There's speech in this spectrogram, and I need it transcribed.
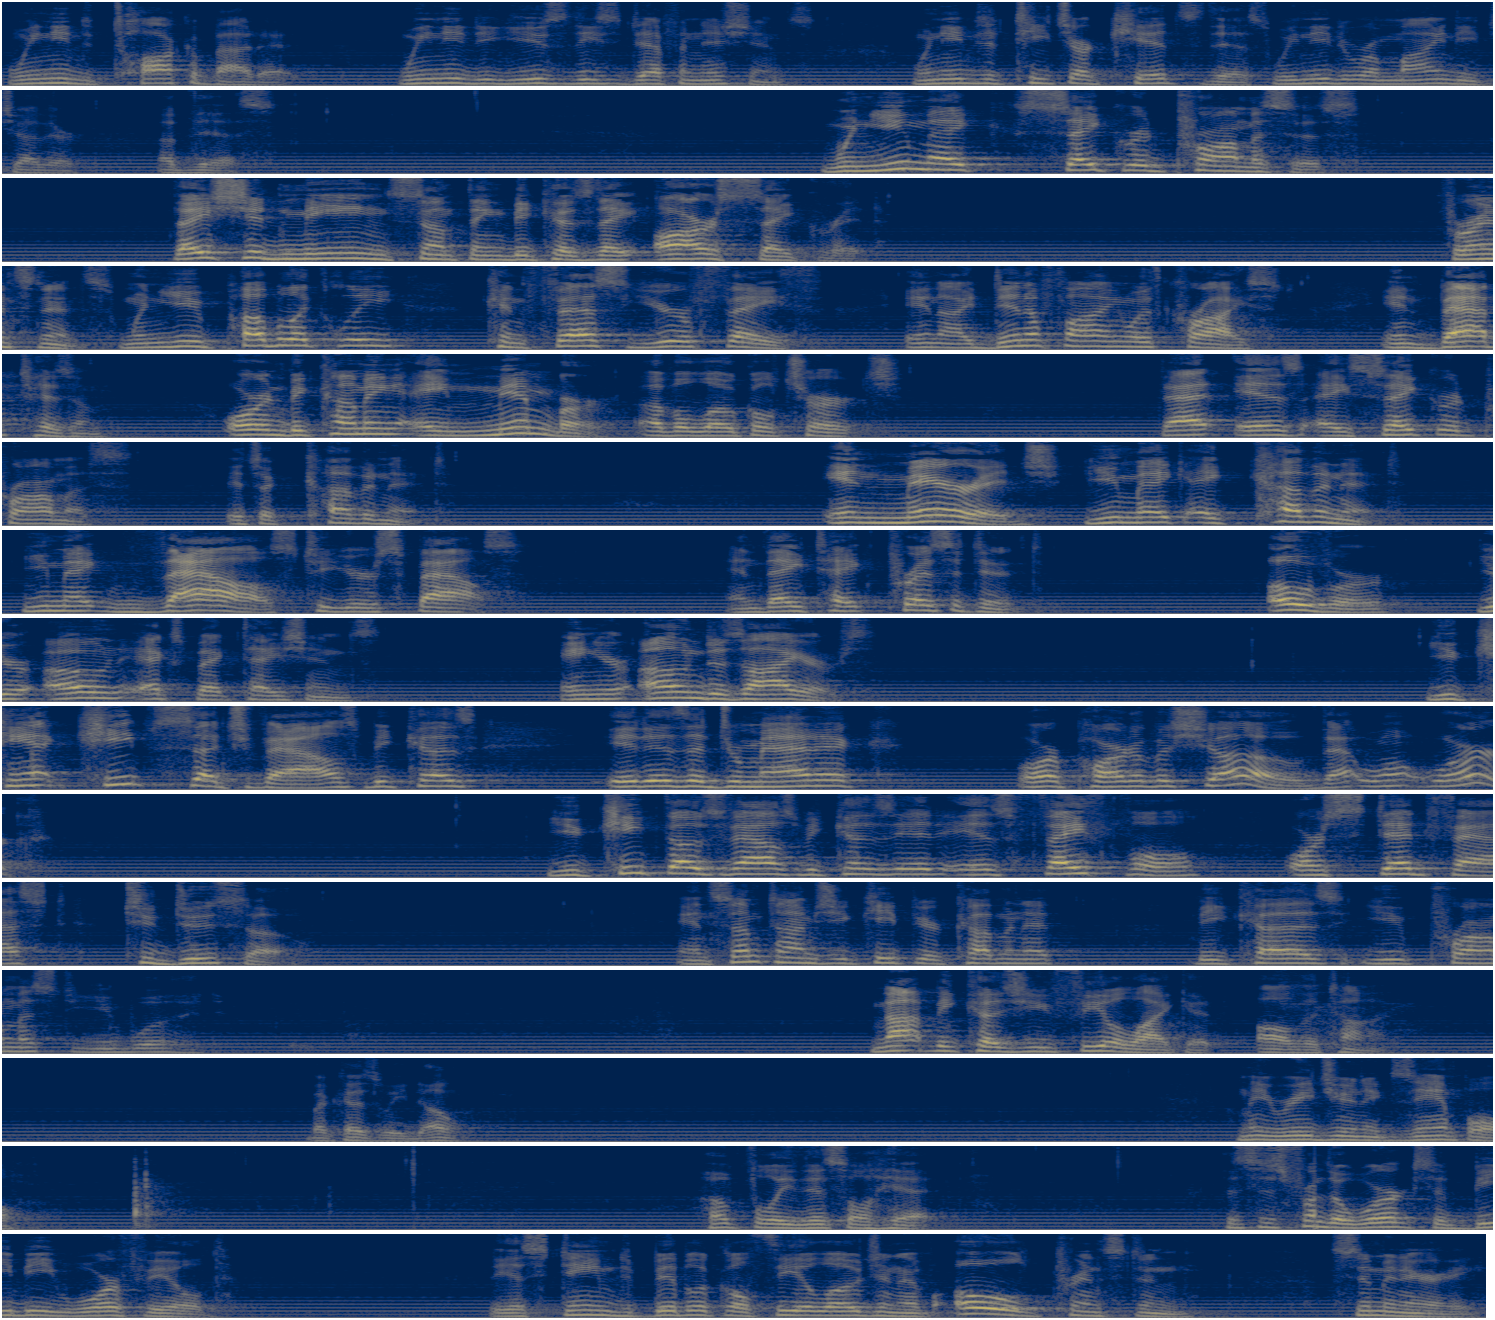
We need to talk about it. We need to use these definitions. We need to teach our kids this. We need to remind each other of this. When you make sacred promises, they should mean something because they are sacred. For instance, when you publicly confess your faith in identifying with Christ in baptism or in becoming a member of a local church, that is a sacred promise. It's a covenant. In marriage, you make a covenant. You make vows to your spouse, and they take precedent over your own expectations and your own desires. You can't keep such vows because it is a dramatic or part of a show. That won't work. You keep those vows because it is faithful or steadfast to do so. And sometimes you keep your covenant because you promised you would. Not because you feel like it all the time, because we don't. Let me read you an example Hopefully, this will hit. This is from the works of B.B. Warfield, the esteemed biblical theologian of Old Princeton Seminary,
